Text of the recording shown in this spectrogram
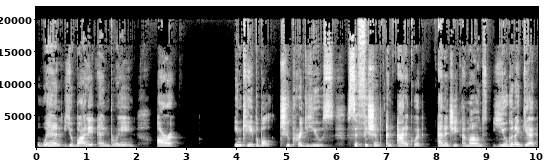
when your body and brain are incapable to produce sufficient and adequate energy amounts, you're gonna get,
